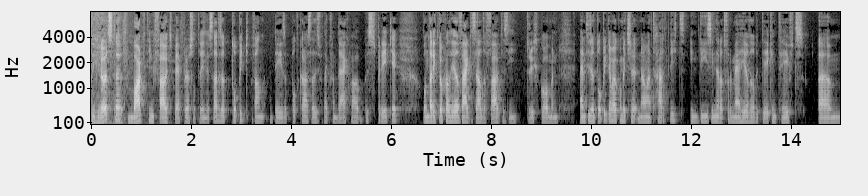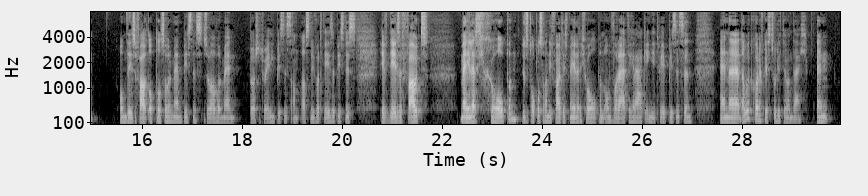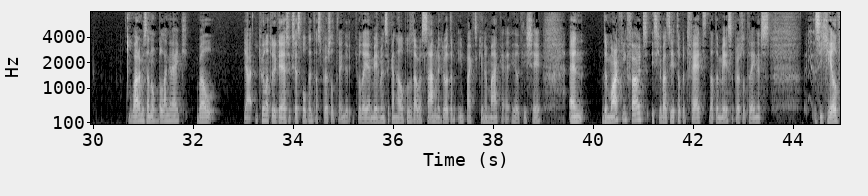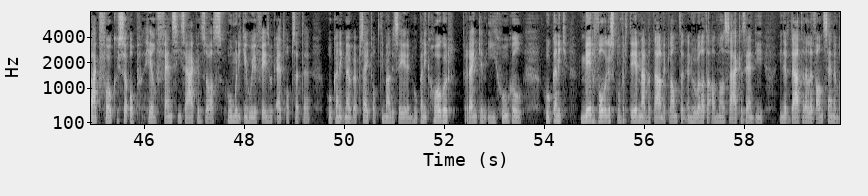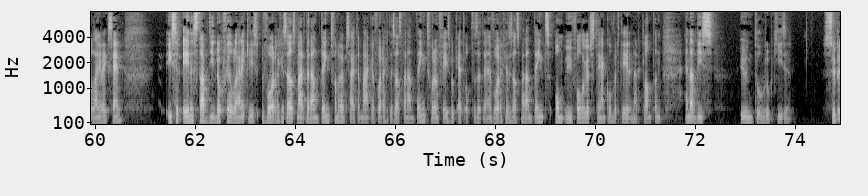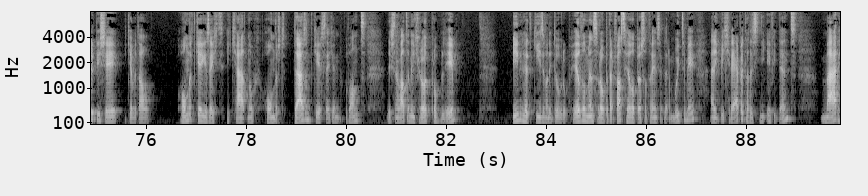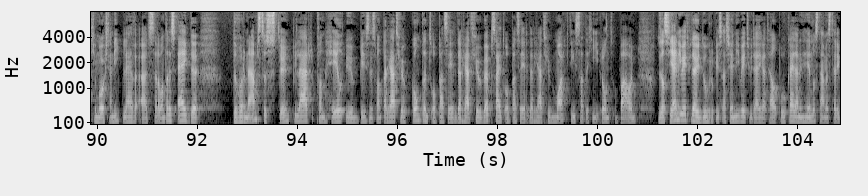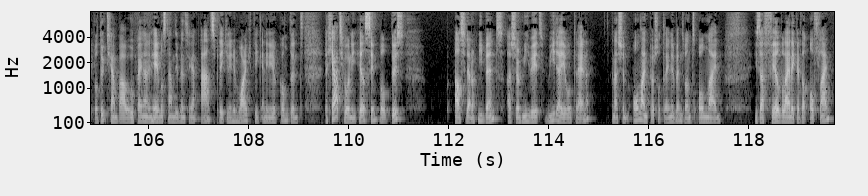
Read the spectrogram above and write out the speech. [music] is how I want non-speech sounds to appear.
De grootste marketingfout bij personal trainers. Dat is het topic van deze podcast. Dat is wat ik vandaag wou bespreken. Omdat ik toch wel heel vaak dezelfde fouten zie terugkomen. En het is een topic dat me ook een beetje nou aan het hart ligt. In die zin dat het voor mij heel veel betekend heeft ehm, om deze fout op te lossen voor mijn business. Zowel voor mijn personal training business als nu voor deze business. Heeft deze fout mij heel erg geholpen. Dus het oplossen van die fout heeft mij heel erg geholpen om vooruit te geraken in die twee businessen. En uh, dat wil ik gewoon even toelichten vandaag. En waarom is dat nog belangrijk? Wel, ja, ik wil natuurlijk dat jij succesvol bent als personal trainer. Ik wil dat jij meer mensen kan helpen, zodat we samen een grotere impact kunnen maken. Heel cliché. En de marketingfout is gebaseerd op het feit dat de meeste personal trainers zich heel vaak focussen op heel fancy zaken, zoals hoe moet ik een goede Facebook-ad opzetten, hoe kan ik mijn website optimaliseren, hoe kan ik hoger ranken in Google, hoe kan ik meer volgers converteren naar betaalde klanten, en hoewel dat allemaal zaken zijn die inderdaad relevant zijn en belangrijk zijn, is er ene stap die nog veel belangrijker is, voordat je zelfs maar eraan denkt van een website te maken, voordat je er zelfs maar aan denkt voor een Facebook-ad op te zetten, en voordat je er zelfs maar aan denkt om je volgers te gaan converteren naar klanten. En dat is uw doelgroep kiezen. Super cliché, ik heb het al honderd keer gezegd, ik ga het nog honderdduizend keer zeggen, want er is nog altijd een groot probleem in het kiezen van die doelgroep. Heel veel mensen lopen daar vast, heel veel personal trainers hebben daar moeite mee, en ik begrijp het, dat is niet evident, maar je mag dat niet blijven uitstellen, want dat is eigenlijk de, de voornaamste steunpilaar van heel je business. Want daar gaat je content op baseren, daar gaat je website op baseren, daar gaat je marketingstrategie rond bouwen. Dus als jij niet weet wie dat je doelgroep is, als jij niet weet wie dat je gaat helpen, hoe kan je dan in hemelsnaam een sterk product gaan bouwen? Hoe kan je dan in hemelsnaam die mensen gaan aanspreken in je marketing en in je content? Dat gaat gewoon niet. Heel simpel. Dus als je daar nog niet bent, als je nog niet weet wie dat je wilt trainen, en als je een online personal trainer bent, want online is dat veel belangrijker dan offline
